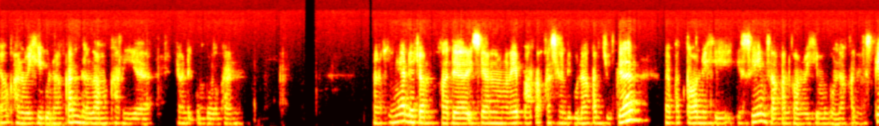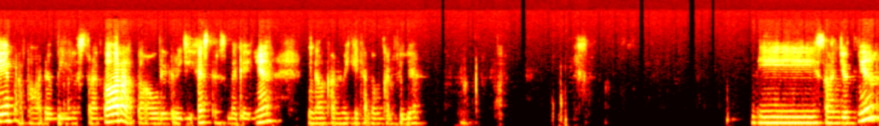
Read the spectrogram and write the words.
yang akan Wiki gunakan dalam karya yang dikumpulkan. Nah, ini ada ada isian mengenai paragraf yang digunakan juga. Dapat kawan Wiki isi, misalkan kawan Wiki menggunakan Escape, atau Adobe Illustrator, atau D3GS, dan sebagainya. Tinggal kawan Wiki cantumkan juga. Di selanjutnya,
